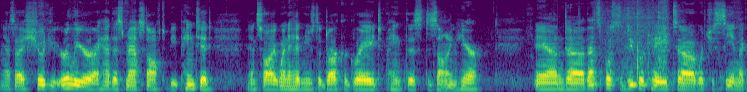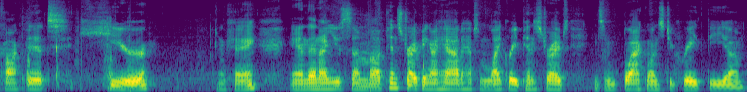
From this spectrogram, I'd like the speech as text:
As I showed you earlier, I had this masked off to be painted, and so I went ahead and used a darker gray to paint this design here. And uh, that's supposed to duplicate uh, what you see in the cockpit here. Okay, and then I used some uh, pinstriping I had. I have some light gray pinstripes and some black ones to create the um,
